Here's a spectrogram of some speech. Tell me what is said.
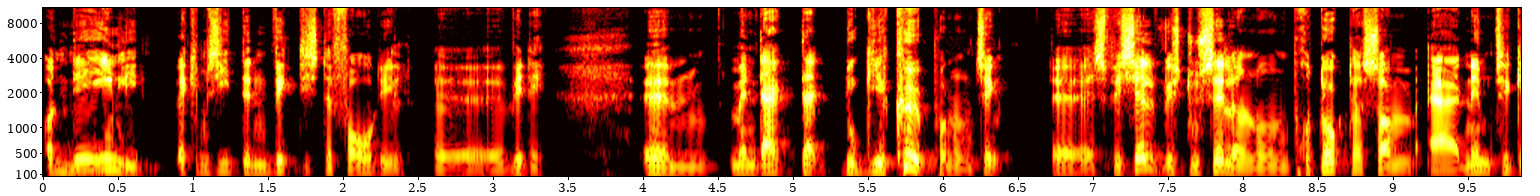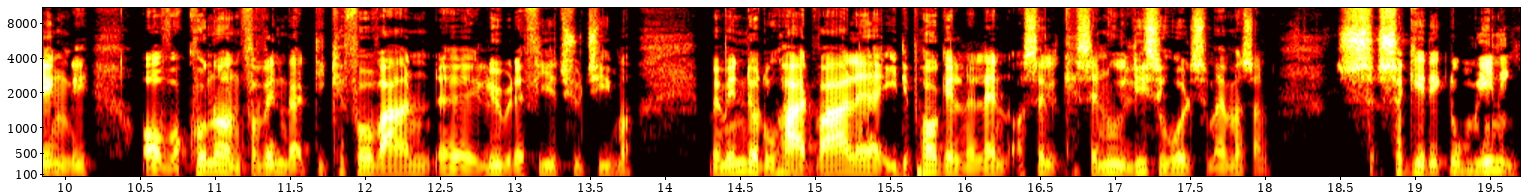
Og mm. det er egentlig, hvad kan man sige, den vigtigste fordel øh, ved det. Øhm, men der, der, du giver køb på nogle ting. Øh, specielt hvis du sælger nogle produkter, som er nemt tilgængelige, og hvor kunderne forventer, at de kan få varen øh, i løbet af 24 timer. Medmindre du har et varelager i det pågældende land, og selv kan sende ud lige så hurtigt som Amazon, så, så giver det ikke nogen mening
